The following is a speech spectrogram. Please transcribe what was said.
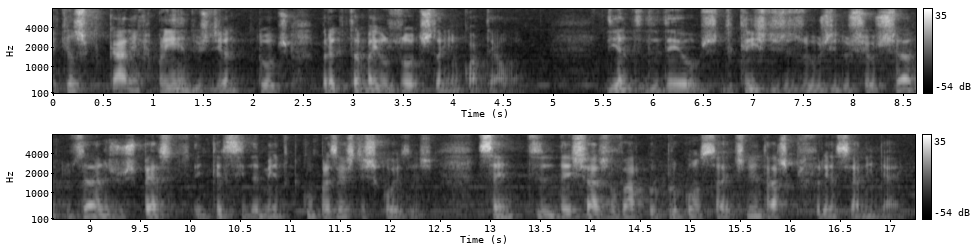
Aqueles que pecarem, repreende-os diante de todos, para que também os outros tenham cautela. Diante de Deus, de Cristo Jesus e dos seus santos anjos, peço-te encarecidamente que cumpras estas coisas, sem te deixares levar por preconceitos nem dares preferência a ninguém.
